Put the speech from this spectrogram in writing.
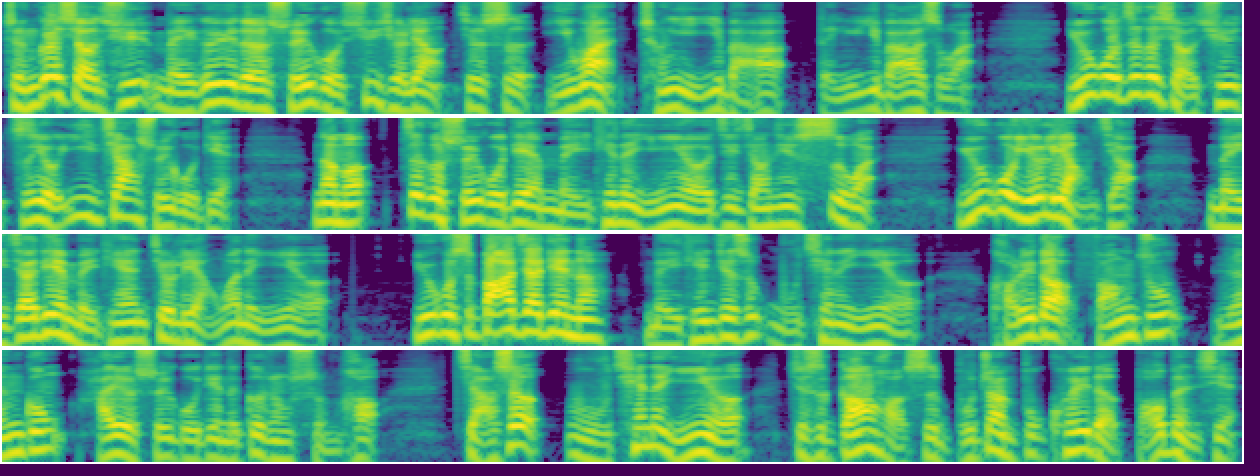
整个小区每个月的水果需求量就是一万乘以一百二等于一百二十万。如果这个小区只有一家水果店，那么这个水果店每天的营业额就将近四万。如果有两家，每家店每天就两万的营业额。如果是八家店呢，每天就是五千的营业额。考虑到房租、人工还有水果店的各种损耗，假设五千的营业额就是刚好是不赚不亏的保本线。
